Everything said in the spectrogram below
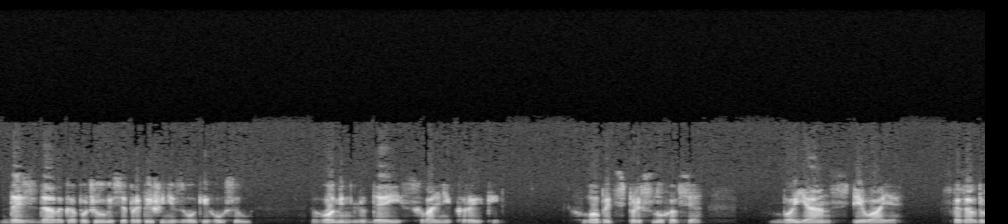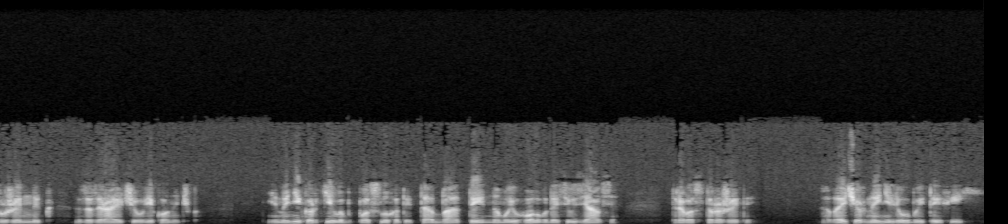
Десь здалека почулися притишені звуки гусел, гомін людей, схвальні крики. Хлопець прислухався. Боян співає, сказав дружинник, зазираючи у віконечко. І мені кортіло б послухати, та ба ти на мою голову десь узявся. Треба сторожити. А вечір нині любий, тихий,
